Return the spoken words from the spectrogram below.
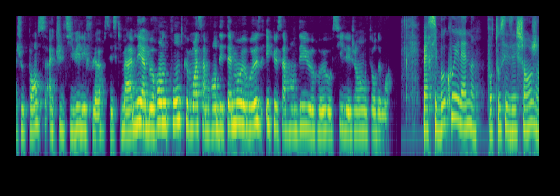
je pense, à cultiver les fleurs. C'est ce qui m'a amené à me rendre compte que moi, ça me rendait tellement heureuse et que ça rendait heureux aussi les gens autour de moi. Merci beaucoup Hélène pour tous ces échanges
